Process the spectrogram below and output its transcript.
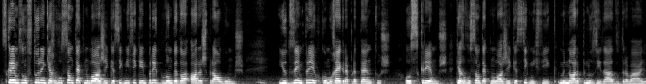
Se queremos um futuro em que a revolução tecnológica significa emprego de longas horas para alguns e o desemprego como regra para tantos, ou se queremos que a revolução tecnológica signifique menor penosidade do trabalho,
